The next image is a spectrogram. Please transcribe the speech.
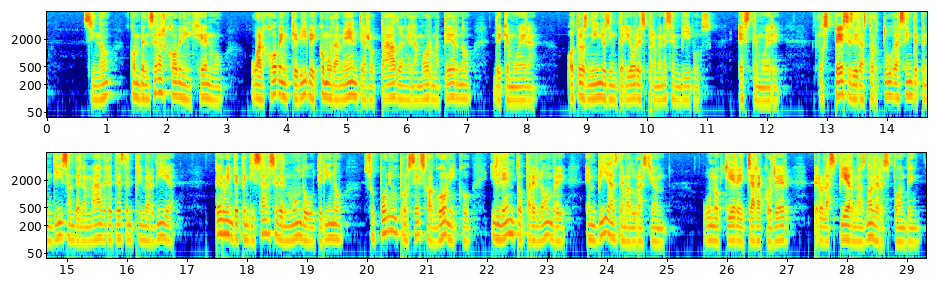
sino convencer al joven ingenuo o al joven que vive cómodamente arropado en el amor materno de que muera. Otros niños interiores permanecen vivos. Este muere. Los peces y las tortugas se independizan de la madre desde el primer día, pero independizarse del mundo uterino supone un proceso agónico y lento para el hombre en vías de maduración. Uno quiere echar a correr, pero las piernas no le responden.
